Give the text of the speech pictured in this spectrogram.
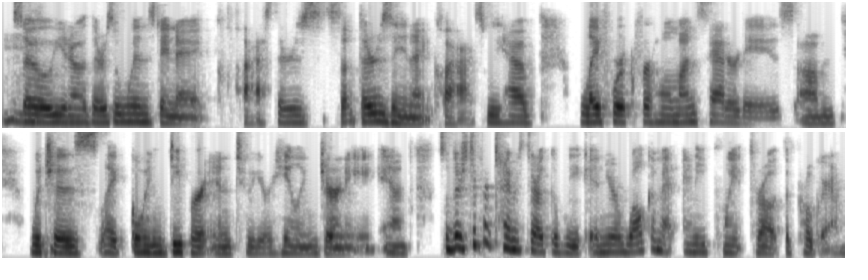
Mhm. so you know there's a wednesday night class there's a thursday night class. We have life work for home on saturdays um, which is like going deeper into your healing journey. And so there's different times throughout the week and you're welcome at any point throughout the program.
